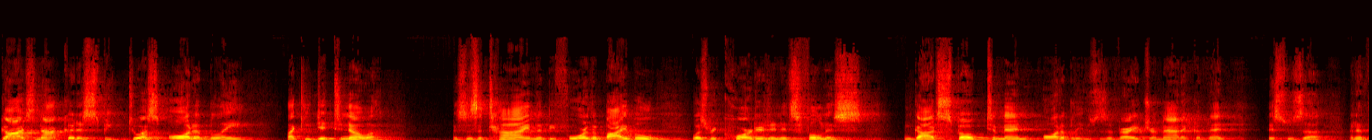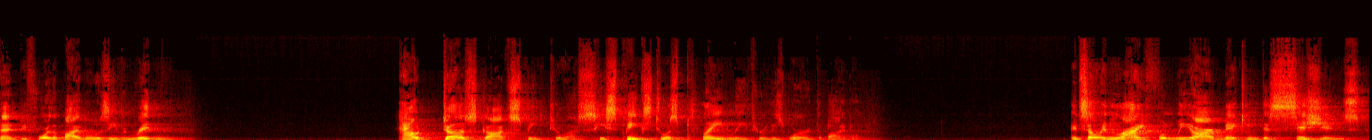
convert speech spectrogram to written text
God's not going to speak to us audibly like he did to Noah. This is a time that before the Bible was recorded in its fullness, and God spoke to men audibly. This was a very dramatic event. This was a, an event before the Bible was even written. How does God speak to us? He speaks to us plainly through His Word, the Bible. And so in life, when we are making decisions,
